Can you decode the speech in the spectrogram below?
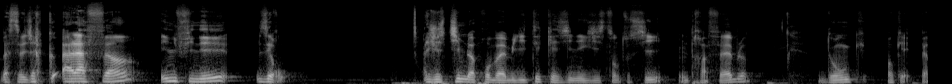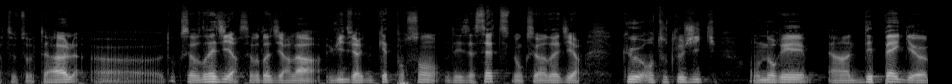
bah, ça veut dire qu'à la fin, in fine, zéro. J'estime la probabilité quasi inexistante aussi, ultra faible. Donc, ok, perte totale. Euh, donc ça voudrait dire, ça voudrait dire là 8,4% des assets. Donc ça voudrait dire que en toute logique, on aurait un DPEG euh,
